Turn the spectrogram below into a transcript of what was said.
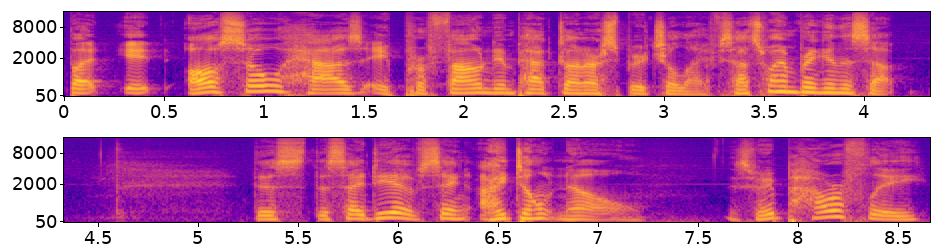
but it also has a profound impact on our spiritual life. So that's why I'm bringing this up. This this idea of saying I don't know is very powerfully.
